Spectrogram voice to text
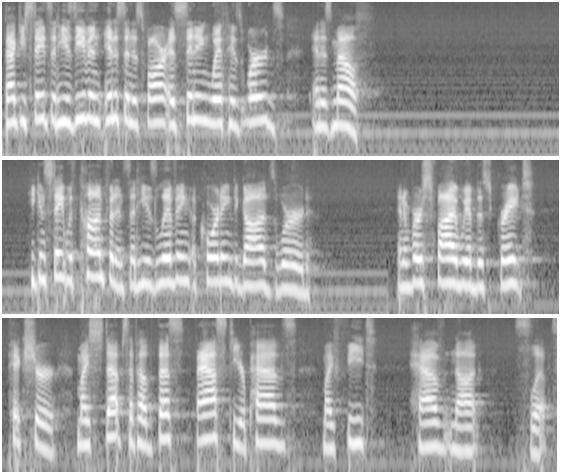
In fact, he states that he is even innocent as far as sinning with his words and his mouth. he can state with confidence that he is living according to God's word. And in verse 5, we have this great picture. My steps have held fast to your paths, my feet have not slipped.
